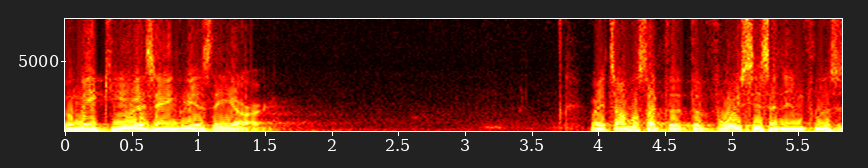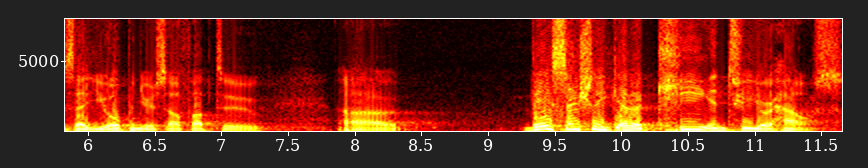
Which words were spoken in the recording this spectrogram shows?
It'll make you as angry as they are. Right? It's almost like the, the voices and influences that you open yourself up to, uh, they essentially get a key into your house.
